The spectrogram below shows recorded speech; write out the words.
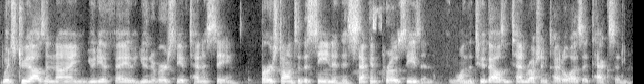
Which 2009 UDFA, the University of Tennessee, burst onto the scene in his second pro season and won the 2010 rushing title as a Texan?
